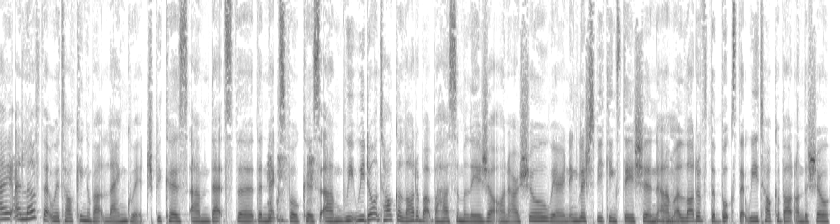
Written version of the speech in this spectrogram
I, I love that we're talking about language because um, that's the, the next focus. Um, we, we don't talk a lot about Bahasa Malaysia on our show. We're an English speaking station. Um, mm-hmm. A lot of the books that we talk about on the show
